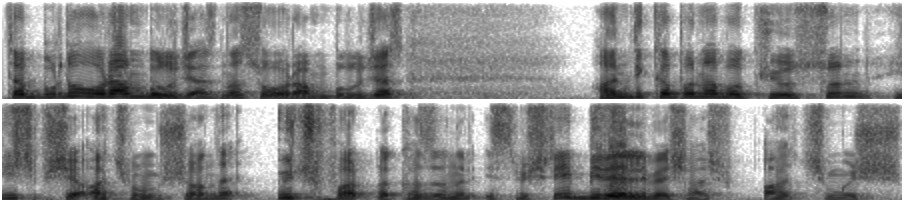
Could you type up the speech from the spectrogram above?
Tabi burada oran bulacağız. Nasıl oran bulacağız? Handikapına bakıyorsun hiçbir şey açmamış şu anda. 3 farkla kazanır İsviçre'yi 1.55 aç- açmış.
